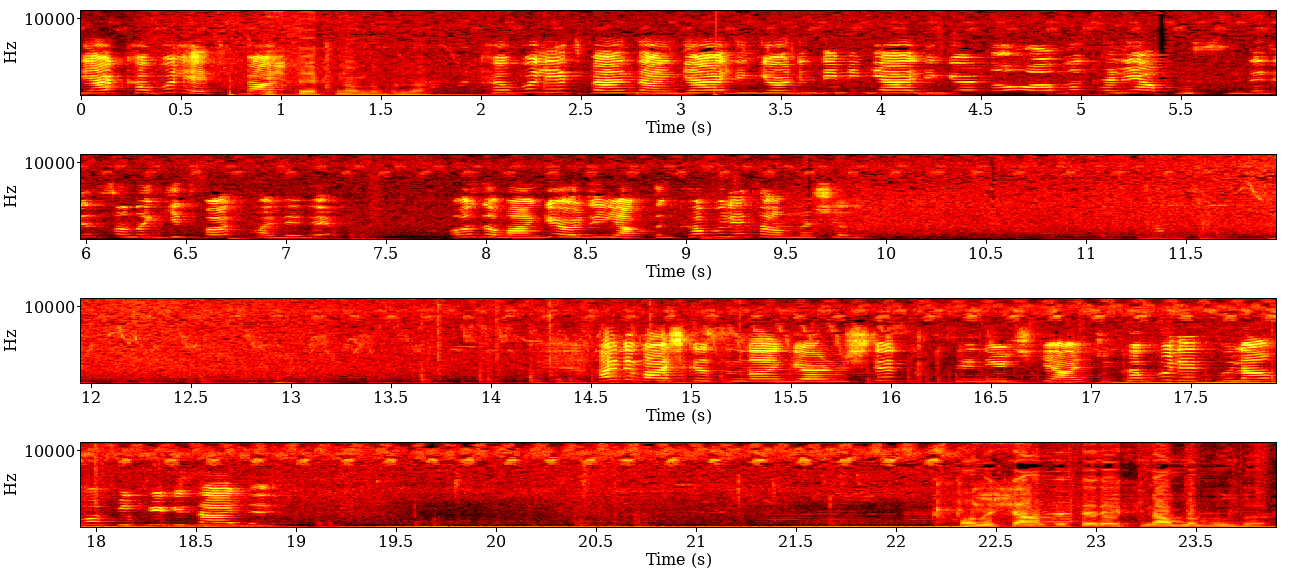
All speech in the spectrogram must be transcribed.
Ya kabul et. Bak işte Efrin abla burada. kabul et benden geldin gördün demin geldin gördün o abla kale yapmışsın dedin sana git bakma dedim. O zaman gördün yaptın kabul et anlaşalım. Hani başkasından görmüştün? Seni üçkağıtçı. Kabul et bu lamba fikri güzeldi. Onu şans eseri Efrin abla buldu.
